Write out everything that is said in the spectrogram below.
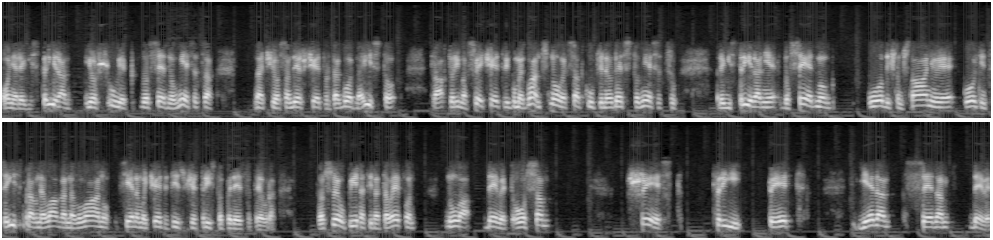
on je registriran još uvijek do 7. mjeseca, znači 84. godina isto, traktor ima sve četiri gume glanc nove, sad kupljene u 10. mjesecu, registriran je do 7. u odličnom stanju je, kožnice ispravne, lagan na volanu, cijena mu je 4350 eura. To sve upitati na telefon 098 635 179.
